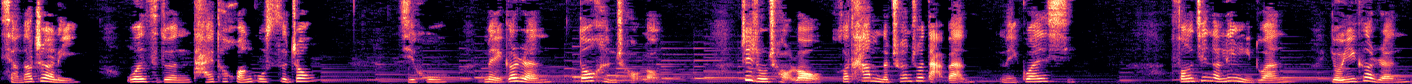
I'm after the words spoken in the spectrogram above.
想到这里，温斯顿抬头环顾四周，几乎每个人都很丑陋。这种丑陋和他们的穿着打扮没关系。房间的另一端有一个人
